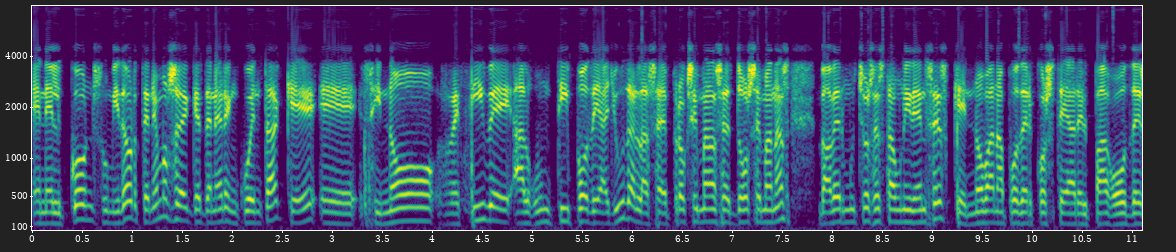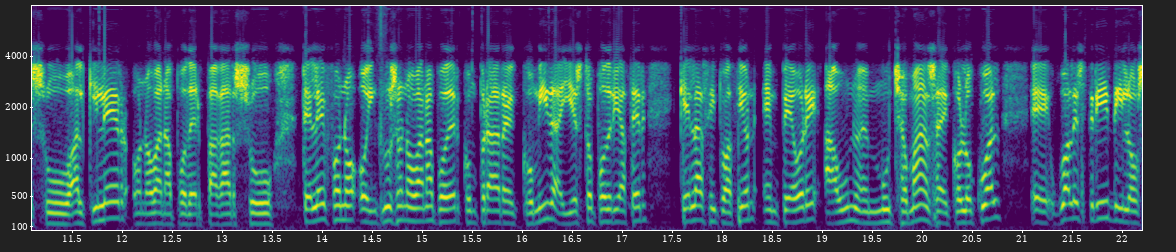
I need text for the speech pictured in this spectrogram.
en el consumidor. Tenemos que tener en cuenta que si no recibe algún tipo de ayuda en las próximas dos semanas, va a haber muchos estadounidenses que no van a poder costear el pago de su alquiler o no van a poder pagar su teléfono o incluso no van a poder comprar eh, comida y esto podría hacer que la situación empeore aún eh, mucho más. Eh, con lo cual, Wall Street y los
